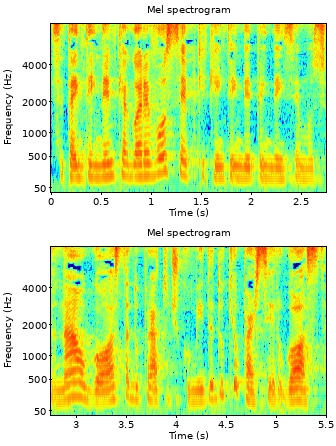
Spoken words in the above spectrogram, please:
Você está entendendo que agora é você, porque quem tem dependência emocional gosta do prato de comida do que o parceiro gosta.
